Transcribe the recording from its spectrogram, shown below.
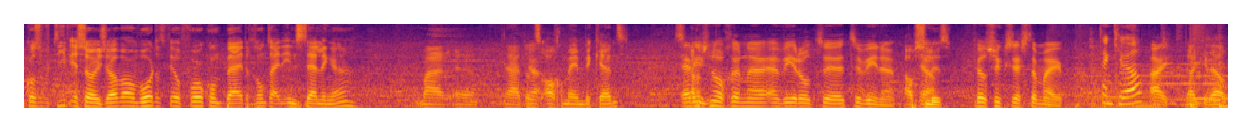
Conservatief is sowieso wel een woord dat veel voorkomt bij de gezondheidsinstellingen. Maar eh, ja, dat Ja. is algemeen bekend. Er is nog een, een wereld te winnen. Absoluut. Veel succes daarmee. Dankjewel. Hi. Dankjewel.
